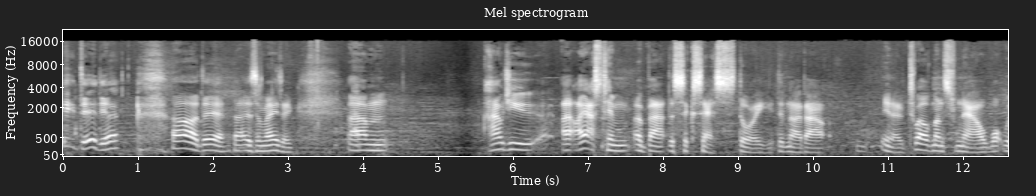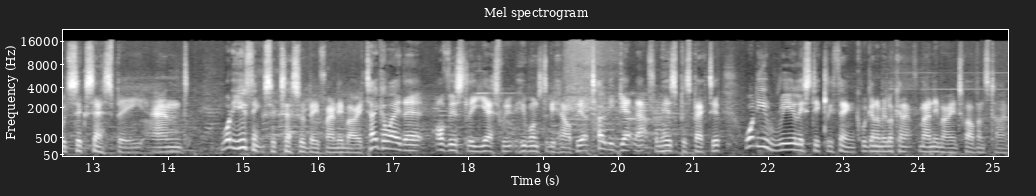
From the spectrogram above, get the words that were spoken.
He did, yeah. Oh dear, that is amazing. Um, how do you? I, I asked him about the success story, didn't I? About you know, twelve months from now, what would success be? And what do you think success would be for Andy Murray? Take away there, obviously, yes, we, he wants to be healthy. I totally get that from his perspective. What do you realistically think we're going to be looking at from Andy Murray in twelve months' time?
